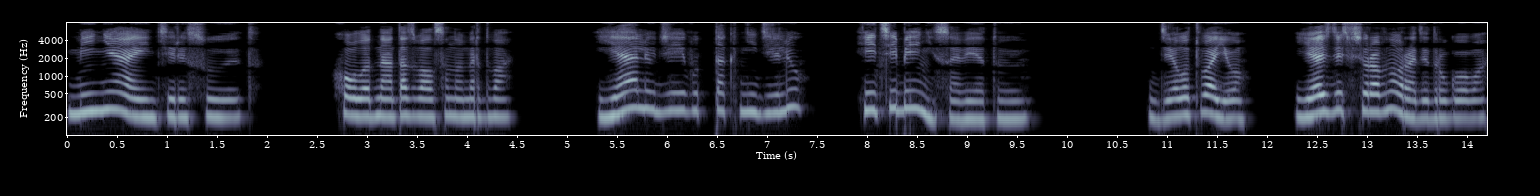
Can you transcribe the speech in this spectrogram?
«Меня интересует», Холодно отозвался номер два. Я людей вот так не делю и тебе не советую. дело твое. Я здесь все равно ради другого.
